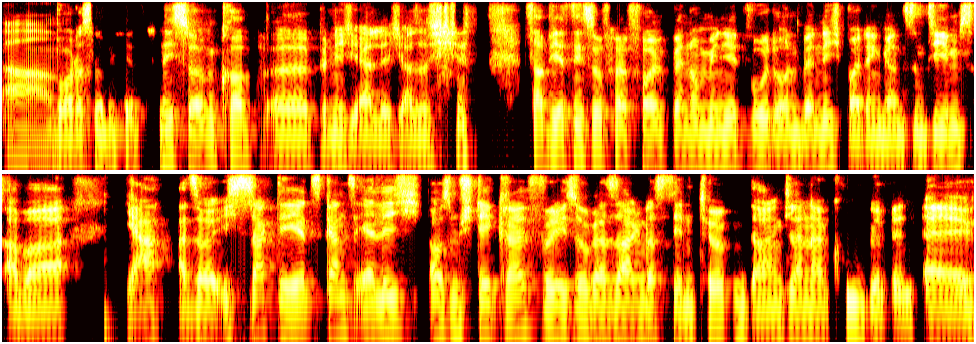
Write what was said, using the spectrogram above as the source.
Ähm, Boah, das habe ich jetzt nicht so im Kopf, äh, bin ich ehrlich. Also ich, das habe ich jetzt nicht so verfolgt, wer nominiert wurde und wer nicht bei den ganzen Teams. Aber ja, also ich sag dir jetzt ganz ehrlich, aus dem Stegreif würde ich sogar sagen, dass den Türken da ein kleiner Kuh, gewinn, äh,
